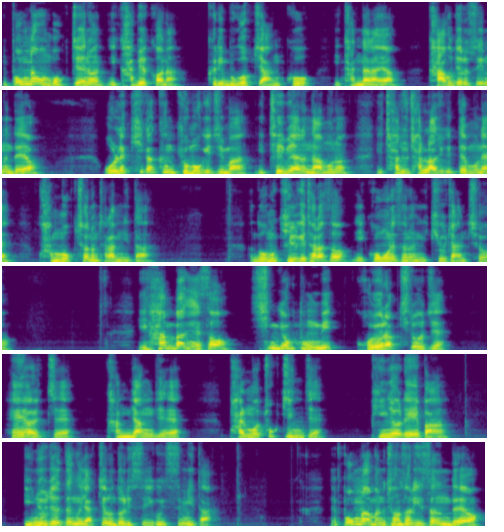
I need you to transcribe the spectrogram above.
이 뽕나무 목재는 이 가볍거나 그리 무겁지 않고 이 단단하여 가구재로 쓰이는데요. 원래 키가 큰 교목이지만 이 재배하는 나무는 이 자주 잘라주기 때문에 관목처럼 자랍니다. 너무 길게 자라서 이 공원에서는 이 키우지 않죠. 이 한방에서 신경통 및 고혈압 치료제, 해열제, 강장제, 발모 촉진제, 빈혈 예방, 이뇨제 등의 약재로 널리 쓰이고 있습니다. 예, 뽕나무는 전설이 있었는데요.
